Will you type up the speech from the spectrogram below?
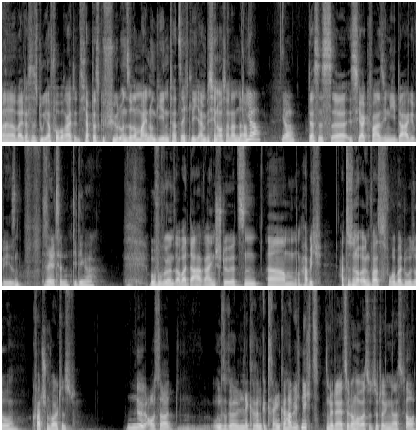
Äh, weil das hast du ja vorbereitet. Ich habe das Gefühl, unsere Meinungen gehen tatsächlich ein bisschen auseinander. Ja, ja. Das ist, äh, ist ja quasi nie da gewesen. Selten, die Dinger. Bevor wir uns aber da reinstürzen, ähm, habe ich. Hattest du noch irgendwas, worüber du so quatschen wolltest? Nö, außer unsere leckeren Getränke habe ich nichts. Ja, dann erzähl doch mal, was du zu trinken hast. Ja,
